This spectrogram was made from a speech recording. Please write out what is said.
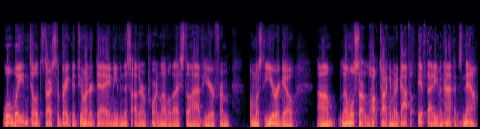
we'll wait until it starts to break the 200 day and even this other important level that I still have here from almost a year ago. Um, then we'll start talking about a gap fill if that even happens. Now,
